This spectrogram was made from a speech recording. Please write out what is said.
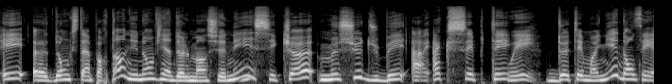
Et euh, donc, c'est important, Ninon vient de le mentionner, c'est que Monsieur Dubé a accepté de témoigner. Donc, c'est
